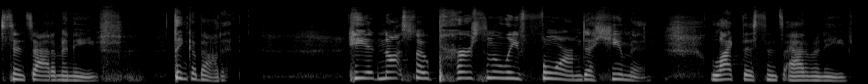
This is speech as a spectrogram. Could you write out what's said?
since Adam and Eve. Think about it. He had not so personally formed a human like this since Adam and Eve.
